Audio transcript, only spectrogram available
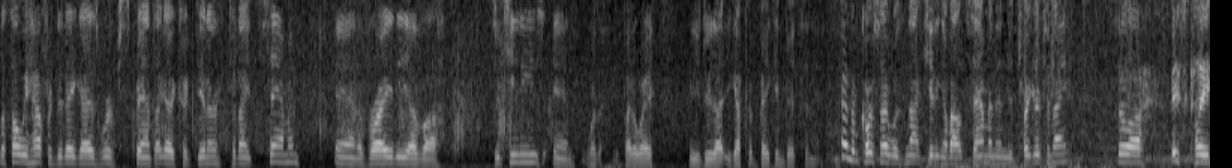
that's all we have for today, guys. We're spent. I got to cook dinner tonight: salmon and a variety of uh, zucchinis. And what? By the way, when you do that, you got to put bacon bits in it. And of course, I was not kidding about salmon and the Traeger tonight. So uh, basically,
